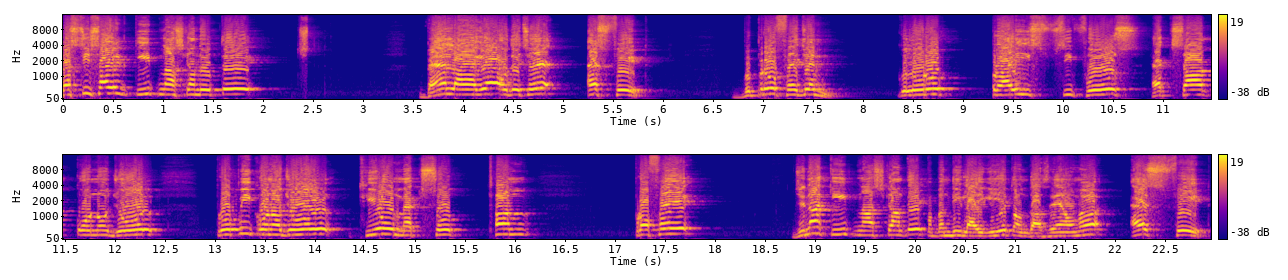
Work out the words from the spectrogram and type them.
ਪੈਸਟੀਸਾਈਡ ਕੀਟਨਾਸ਼ਕਾਂ ਦੇ ਉੱਤੇ ਬੈਨ ਲਾਇਆ ਗਿਆ, ਉਹਦੇ 'ਚ ਐਸਫੇਟ, ਬੁਪਰੋਫੈਜਨ, ਕਲੋਰੋਪ੍ਰਾਈਸੀਫੋਸ, ਹੈਕਸਾਕੋਨੋਜੋਲ, ਪ੍ਰੋਪੀਕੋਨੋਜੋਲ, ਥੀਓਮੈਕਸੋਥਮ, ਪ੍ਰੋਫੇ, ਜਿਨ੍ਹਾਂ ਕੀਟਨਾਸ਼ਕਾਂ ਤੇ ਪਾਬੰਦੀ ਲਾਈ ਗਈ ਹੈ, ਤੁਹਾਨੂੰ ਦੱਸ ਰਿਹਾ ਹਾਂ ਮੈਂ, ਐਸਫੇਟ,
